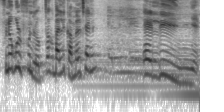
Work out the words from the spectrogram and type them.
funeka ulifundele kuceka uba ligama elitheni elinye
